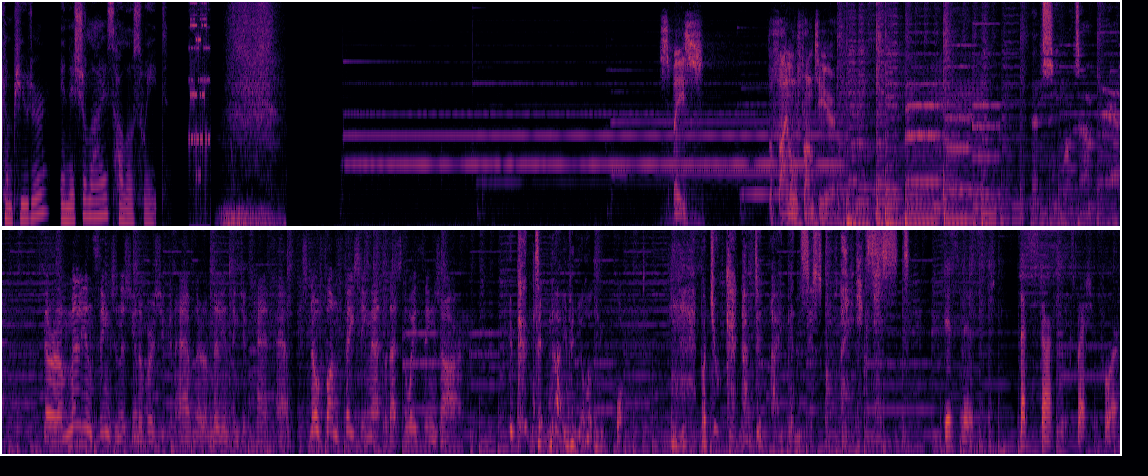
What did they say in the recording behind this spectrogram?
Computer, initialize holosuite. Space. The final frontier. Let's see what's out there. There are a million things in this universe you can have, and there are a million things you can't have. It's no fun facing that, but that's the way things are. You can deny me all you want, but you cannot deny Ben Sisko exists. Dismissed. Let's start with expression four.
